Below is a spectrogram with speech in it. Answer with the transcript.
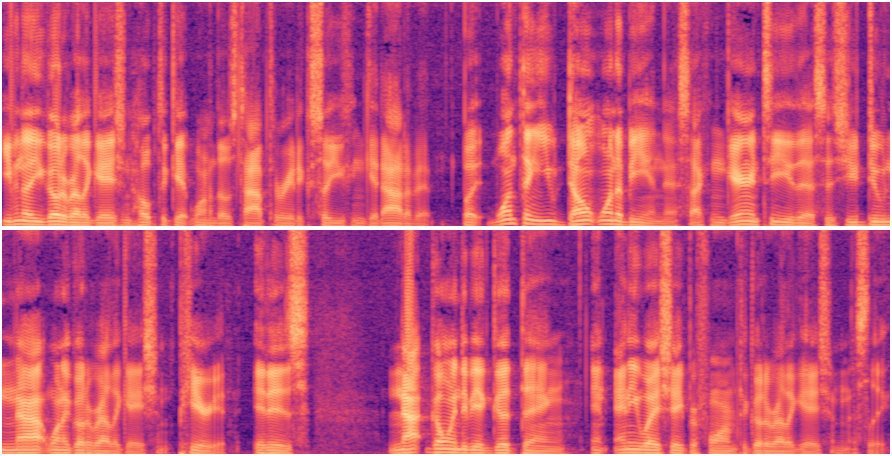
even though you go to relegation hope to get one of those top three to, so you can get out of it. But one thing you don't want to be in this i can guarantee you this is you do not want to go to relegation period. It is not going to be a good thing in any way shape or form to go to relegation in this league.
